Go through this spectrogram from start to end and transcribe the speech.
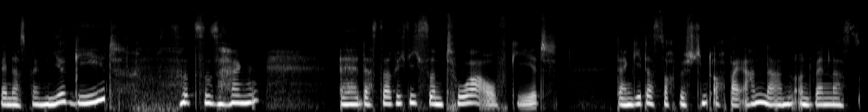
wenn das bei mir geht, sozusagen, äh, dass da richtig so ein Tor aufgeht, dann geht das doch bestimmt auch bei anderen. Und wenn das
